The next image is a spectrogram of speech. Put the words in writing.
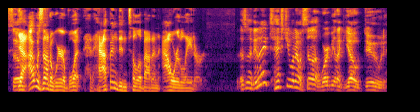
so yeah, I was not aware of what had happened until about an hour later. That's didn't I text you when I was still at work, being like, "Yo, dude,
